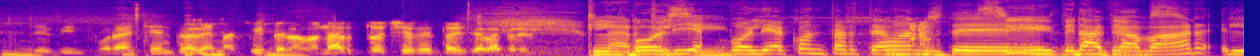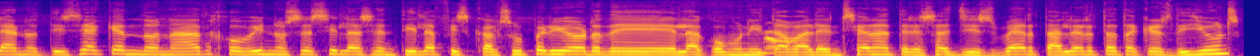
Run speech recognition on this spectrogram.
des d'Inforatge entrarem així per a donar tots els detalls de la previsió. clar volia, sí. volia contar-te abans de- Sí, d'acabar la notícia que hem donat, Jovi, no sé si la sentí la fiscal superior de la Comunitat No. Valenciana, Teresa Gisbert, ha alertat aquest dilluns.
